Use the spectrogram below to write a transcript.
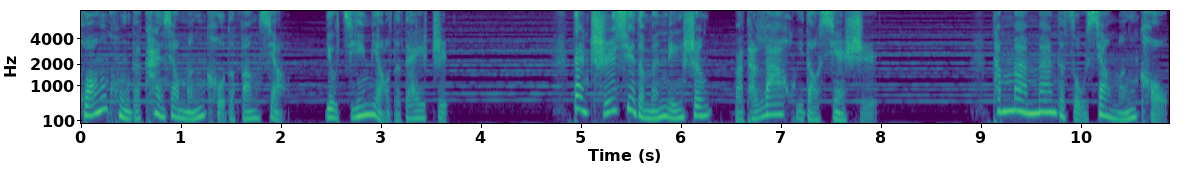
惶恐的看向门口的方向，有几秒的呆滞。但持续的门铃声把他拉回到现实。他慢慢的走向门口，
